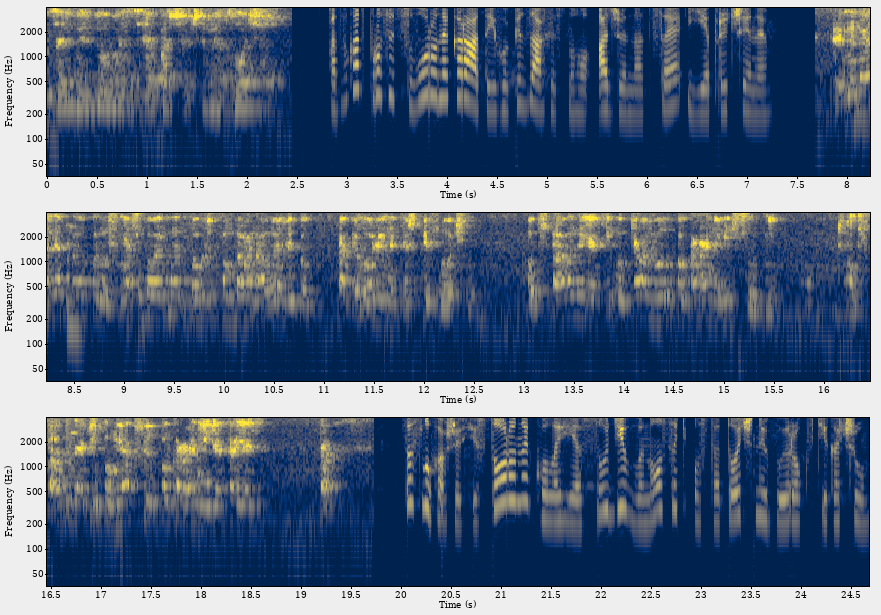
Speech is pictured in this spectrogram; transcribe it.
за якоюсь дурості. Я перше вчинив злочин. Адвокат просить суворо не карати його підзахисного, адже на це є причини. Кримінальне правопорушення скоєне довжиком бара належить до категорії нетяжких злочинів. Обставини, які обтяжували покарання відсутні. Обставини, які пом'якшують покарання, яка є Заслухавши всі сторони, колегія суддів виносить остаточний вирок втікачу.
